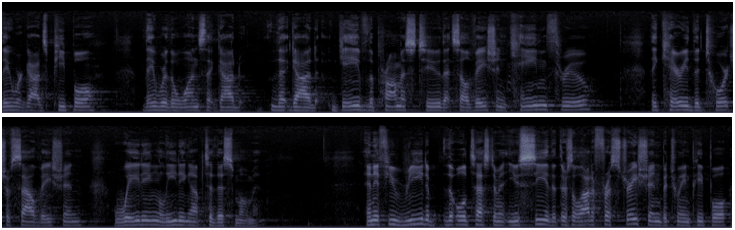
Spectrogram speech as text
they were God's people. They were the ones that God, that God gave the promise to, that salvation came through. They carried the torch of salvation, waiting, leading up to this moment. And if you read the Old Testament, you see that there's a lot of frustration between people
